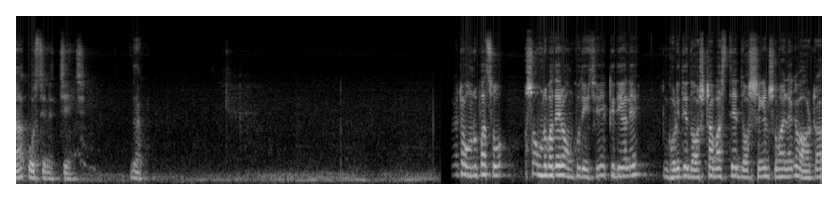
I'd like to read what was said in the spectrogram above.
না কোশ্চেনের চেঞ্জ দেখো একটা অনুপাত অনুপাতের অঙ্ক দিয়েছে। একটি দেয়ালে ঘড়িতে দশটা বাজতে দশ সেকেন্ড সময় লাগে, বারোটা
